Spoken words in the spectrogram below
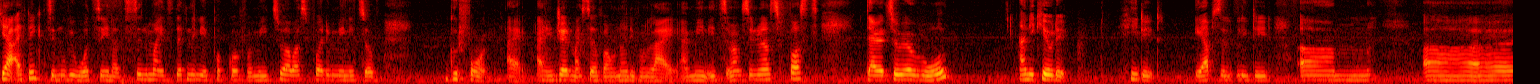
yeah, I think it's a movie worth seeing at the cinema. It's definitely a popcorn for me. Two hours, forty minutes of good fun. I, I enjoyed myself, I will not even lie. I mean it's Ramsey first directorial role and he killed it he did. He absolutely did. Um, uh,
